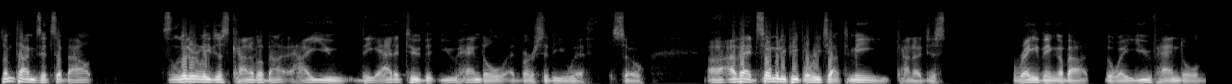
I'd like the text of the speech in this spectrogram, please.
sometimes it's about it's literally just kind of about how you the attitude that you handle adversity with so uh, i've had so many people reach out to me kind of just raving about the way you've handled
